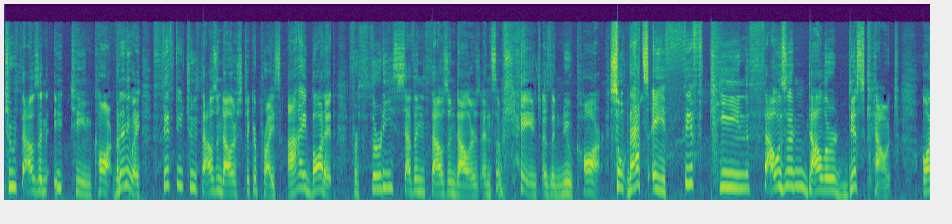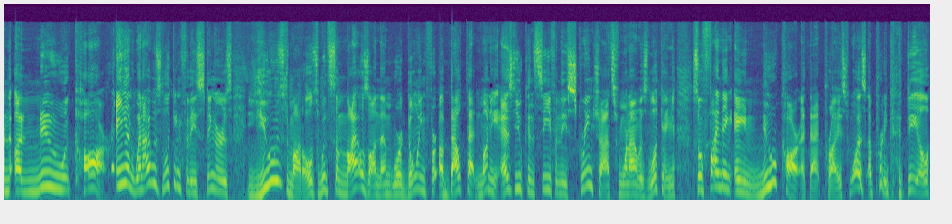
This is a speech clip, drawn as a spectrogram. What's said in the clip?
2000 2018 car. But anyway, $52,000 sticker price. I bought it for $37,000 and some change as a new car. So that's a $15,000 discount on a new car. And when I was looking for these Stingers, used models with some miles on them were going for about that money, as you can see from these screenshots from when I was looking. So finding a new car at that price was a pretty good deal.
